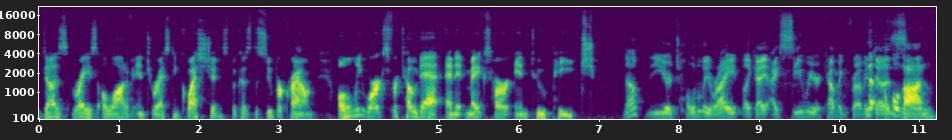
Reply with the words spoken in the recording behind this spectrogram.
does raise a lot of interesting questions because the Super Crown only works for Toadette and it makes her into Peach. No, you're totally right. Like I, I see where you're coming from. It no, does. hold on.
